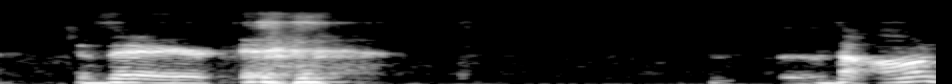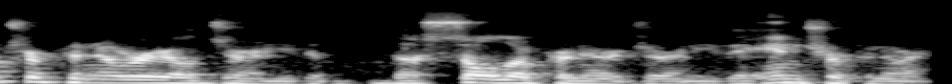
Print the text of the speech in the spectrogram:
there the entrepreneurial journey, the, the solopreneur journey, the entrepreneur,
